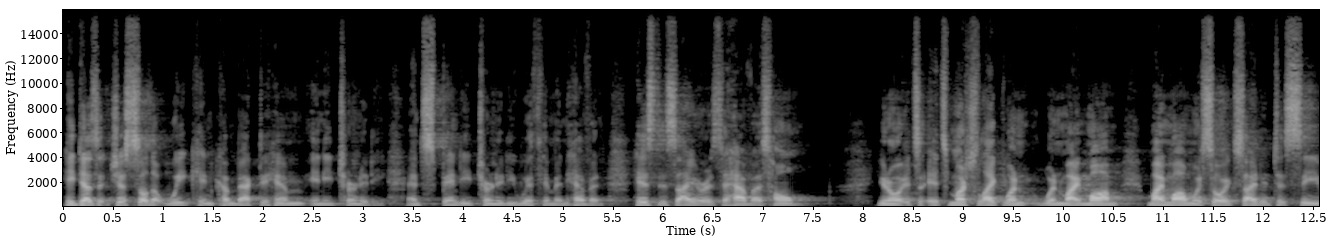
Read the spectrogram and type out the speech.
He does it just so that we can come back to him in eternity and spend eternity with him in heaven. His desire is to have us home. You know, it's, it's much like when, when my mom, my mom was so excited to see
